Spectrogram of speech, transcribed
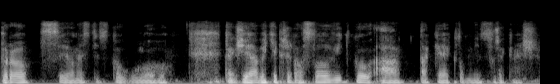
pro sionistickou úlohu. Takže já bych ti předal slovo Vítku a také k tomu něco řekneš.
